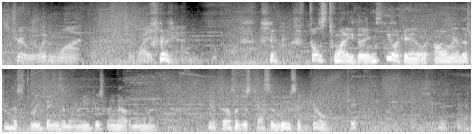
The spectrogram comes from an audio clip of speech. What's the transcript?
It's true, we wouldn't want to wipe again. Pulls 20 things. He look at it like, oh man, this room has three things in there, and he just ran out of mana. Yeah, they also just casted Lucid. Go, kick.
